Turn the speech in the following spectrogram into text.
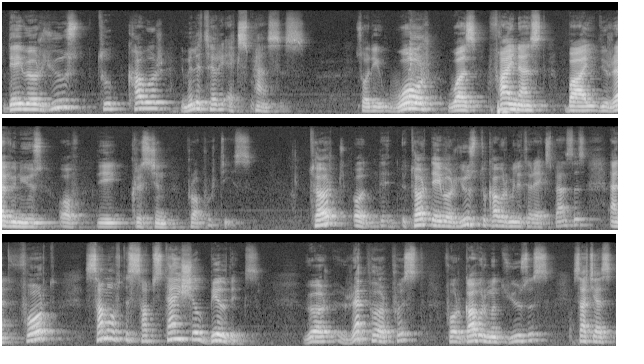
they were used to cover military expenses. So the war was financed by the revenues of the Christian properties. Third, oh, the, third, they were used to cover military expenses. And fourth, some of the substantial buildings were repurposed for government uses, such as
